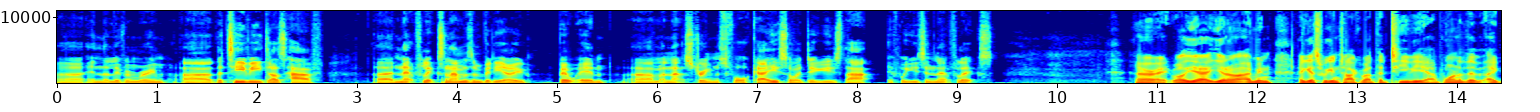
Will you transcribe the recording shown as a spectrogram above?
uh, in the living room. Uh, the TV does have uh, Netflix and Amazon Video built in, um, and that streams 4K. So I do use that if we're using Netflix. All right. Well, yeah, you know, I mean, I guess we can talk about the TV app. One of the, I,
